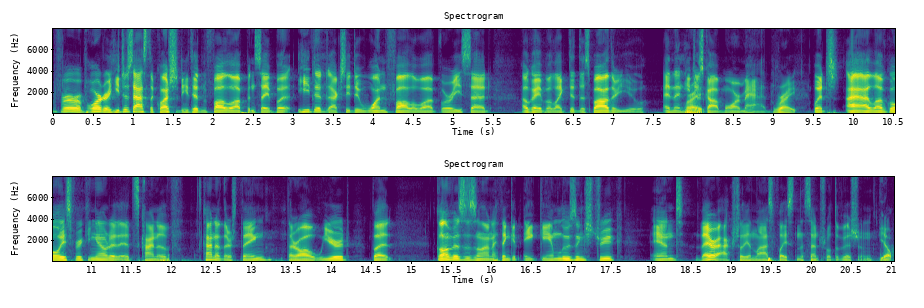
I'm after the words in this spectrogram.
for a reporter, he just asked the question. He didn't follow up and say, but he did actually do one follow up where he said, Okay, but like did this bother you? And then he Right. just got more mad. Right. Which I, I love goalies freaking out. It, it's kind of it's kind of their thing. They're all weird, but Columbus is on I think an eight game losing streak, and they're actually in last place in the Central Division. Yep.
